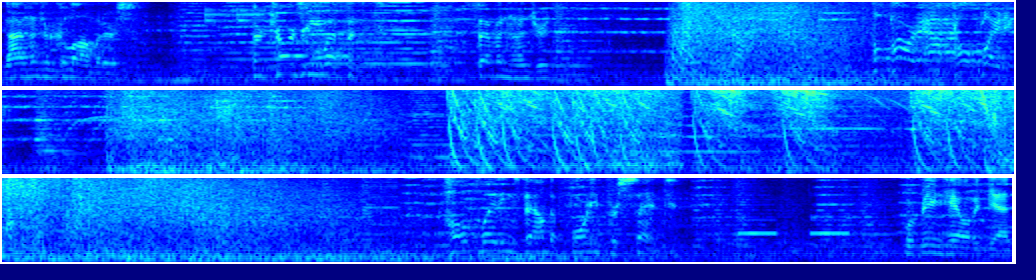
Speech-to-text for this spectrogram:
900 kilometers. They're charging weapons. 700. Plating's down to 40%. We're being hailed again.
